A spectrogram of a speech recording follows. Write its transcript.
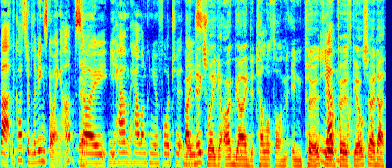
but the cost of living's going up. So yeah. you, how, how long can you afford to? Mate, these... next week I'm going to telethon in Perth. Yep. You're a Perth girl, so no,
